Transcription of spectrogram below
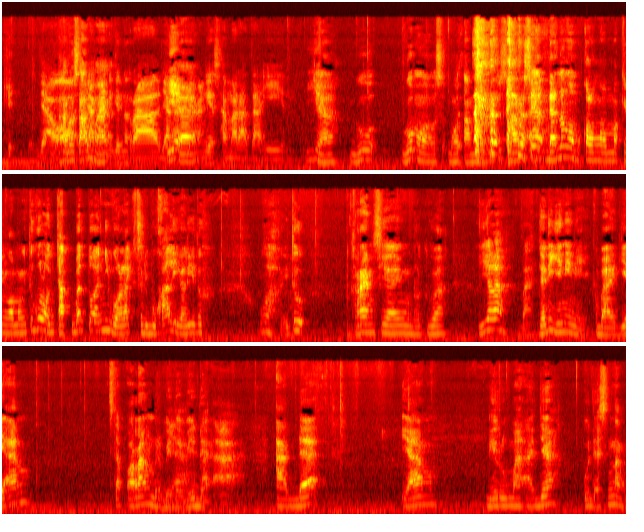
Kayak- jauh Harus sama. jangan general jangan Iya. jangan dia sama ratain. Iya gue gue mau mau tambah itu. Seharusnya Dana ngom kalau ngom, makin ngomong itu gue loncat banget tuh anjing. Gue like seribu kali kali itu. Wah itu keren sih ya yang menurut gue iyalah Bah- jadi gini nih kebahagiaan setiap orang berbeda-beda. Ah, ada yang di rumah aja udah seneng.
